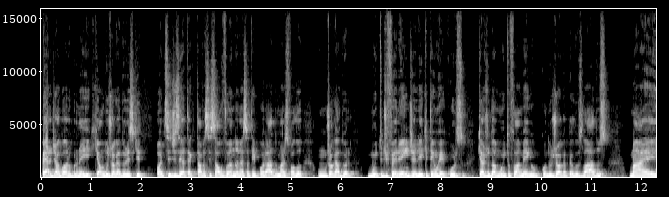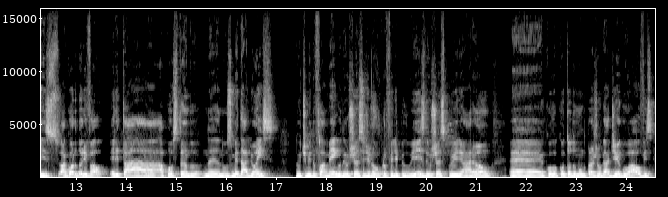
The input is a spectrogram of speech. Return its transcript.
Perde agora o Bruno Henrique, que é um dos jogadores que pode-se dizer até que estava se salvando nessa temporada. O Márcio falou, um jogador muito diferente ali, que tem um recurso que ajuda muito o Flamengo quando joga pelos lados. Mas agora o Dorival, ele tá apostando né, nos medalhões do time do Flamengo, deu chance de novo para o Felipe Luiz, deu chance para o William Arão, é, colocou todo mundo para jogar, Diego Alves,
